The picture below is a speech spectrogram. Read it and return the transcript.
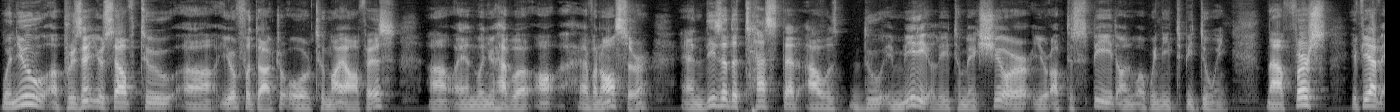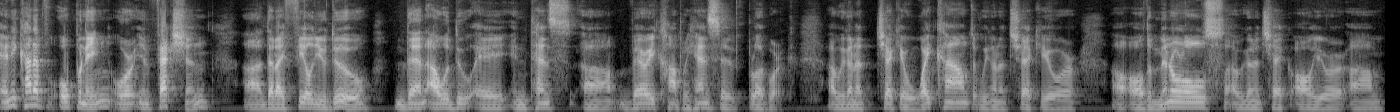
When you uh, present yourself to uh, your foot doctor or to my office, uh, and when you have, a, uh, have an ulcer, and these are the tests that I will do immediately to make sure you're up to speed on what we need to be doing. Now first, if you have any kind of opening or infection uh, that I feel you do, then I will do a intense, uh, very comprehensive blood work. we're going to check your white count, we're going to check your all the minerals, we're going to check all your um,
